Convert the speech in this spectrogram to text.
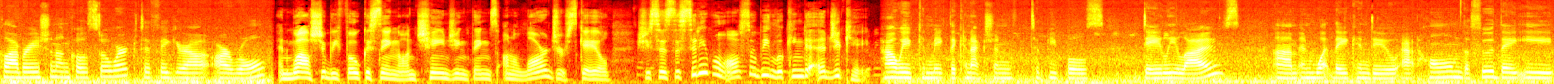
collaboration on coastal work to figure out our role. And while she'll be focusing on changing things on a larger scale, she says the city will also be looking to educate. How we can make the connection to people's daily lives um, and what they can do at home, the food they eat,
